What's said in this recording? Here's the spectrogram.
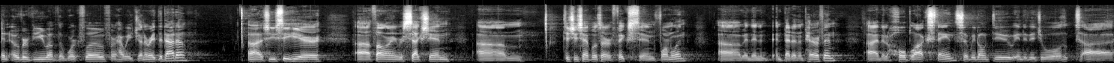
an overview of the workflow for how we generate the data. Uh, so you see here, uh, following resection, um, tissue samples are fixed in formalin um, and then embedded in paraffin, uh, and then a whole block stains. So we don't do individual uh,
